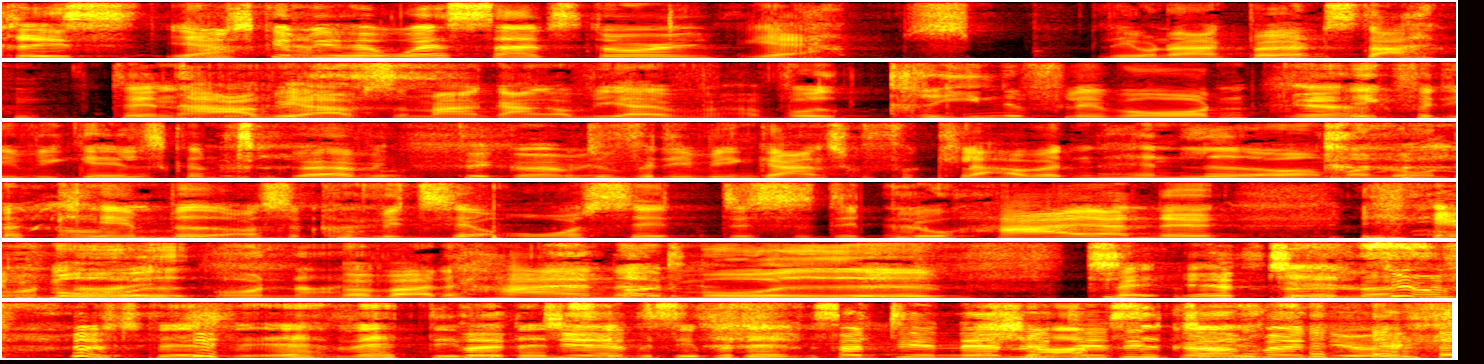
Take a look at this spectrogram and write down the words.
Chris, Ja. nu skal vi høre West Side Story. ja, Leonard Bernstein, den har vi haft så mange gange, og vi har, fået grineflip over den. Ja. Ikke fordi vi ikke elsker den, det gør vi. Det gør vi. Men det er fordi, vi engang skulle forklare, hvad den handlede om, og nogen, der kæmpede, og så kom vi til at oversætte det, så det blev hejerne imod... Åh, nej. Hvad var det? Hejerne mod... Ba- Jets. ballon- Ja, hvad, det er den tid, Jets. det på den. For det er nemlig det, det gør man jo ikke.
